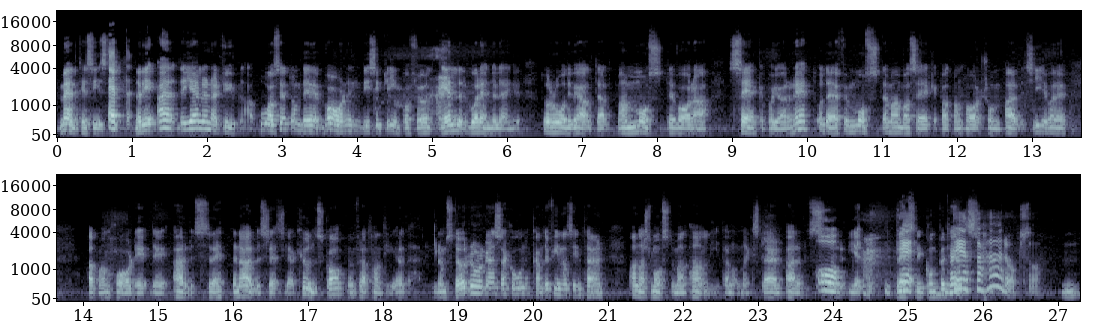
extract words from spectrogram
Men till sist, ett när det, är, det gäller den här typen, oavsett om det är varning, disciplinpåföljd eller går ännu längre, då råder vi alltid att man måste vara säker på att göra rätt och därför måste man vara säker på att man har som arbetsgivare att man har det, det arbetsrätt, den arbetsrättsliga kunskapen för att hantera det här. I de större organisationer kan det finnas internt, annars måste man anlita någon extern arbetsrättslig kompetens. Det är så här också. Mm.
